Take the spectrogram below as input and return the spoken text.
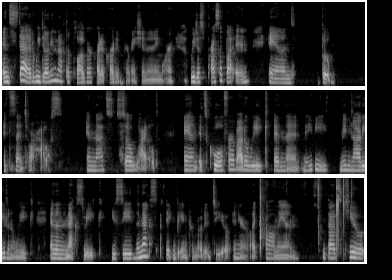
Instead we don't even have to plug our credit card information anymore. We just press a button and boom it's sent to our house. And that's so wild. And it's cool for about a week and then maybe maybe not even a week. And then the next week you see the next thing being promoted to you and you're like oh man that's cute.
